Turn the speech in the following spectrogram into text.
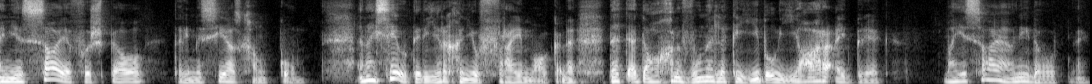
En Jesaja voorspel dat die Messias gaan kom. En hy sê ook dat die Here gaan jou vrymaak en dit daar gaan 'n wonderlike jubel jare uitbreek. Maar Jesaja hou nie daarop nie.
